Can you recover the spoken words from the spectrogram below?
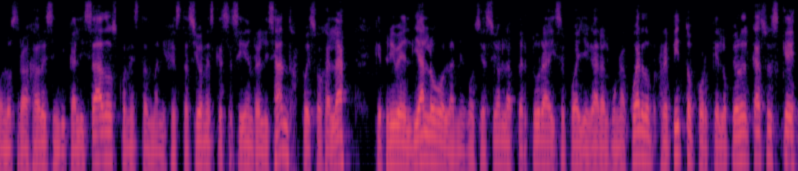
con los trabajadores sindicalizados, con estas manifestaciones que se siguen realizando. Pues ojalá que prive el diálogo, la negociación, la apertura y se pueda llegar a algún acuerdo. Repito, porque lo peor del caso es que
